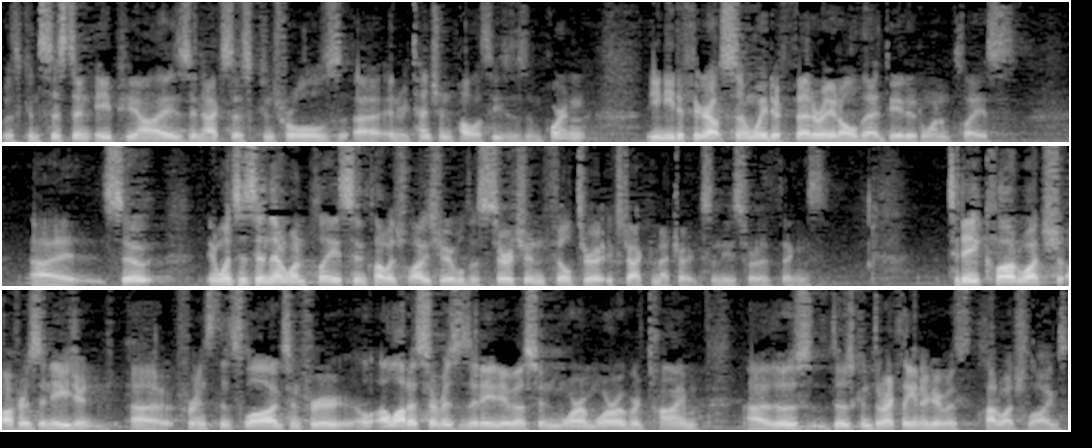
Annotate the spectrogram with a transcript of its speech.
with consistent APIs and access controls uh, and retention policies is important, you need to figure out some way to federate all that data to one place. Uh, so, and once it's in that one place in CloudWatch Logs, you're able to search and filter, extract metrics, and these sort of things. Today, CloudWatch offers an agent uh, for instance logs, and for a lot of services at AWS, and more and more over time, uh, those, those can directly integrate with CloudWatch logs.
